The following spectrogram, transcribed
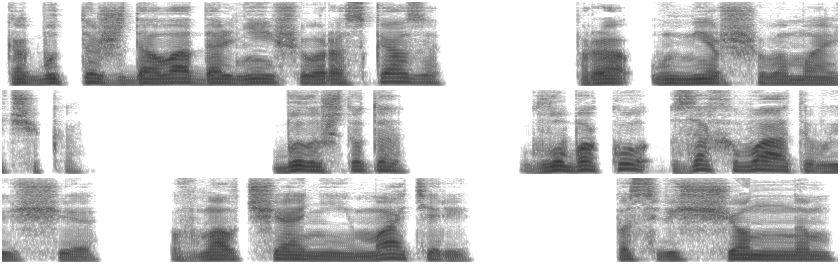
как будто ждала дальнейшего рассказа про умершего мальчика. Было что-то глубоко захватывающее в молчании матери, посвященном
